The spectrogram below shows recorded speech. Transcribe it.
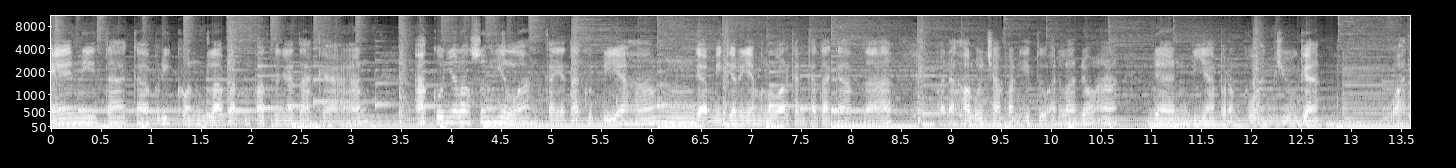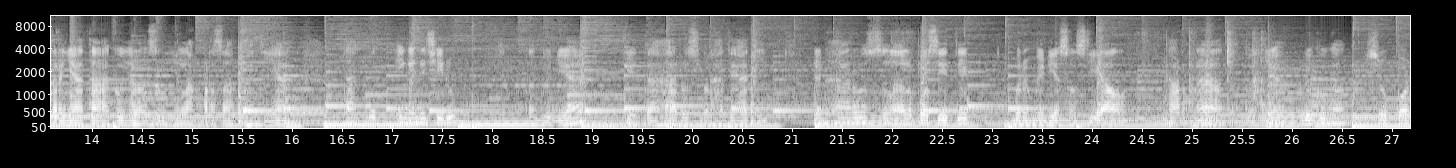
Enita Capricorn 84 mengatakan Akunnya langsung hilang kayak takut dia hmm, gak mikir ya mengeluarkan kata-kata. Padahal ucapan itu adalah doa Dan dia perempuan juga. Wah ternyata akunnya langsung hilang persahabat ya. Takut ingin diciduk? Tentunya kita harus berhati-hati Dan harus selalu positif bermedia sosial karena tentunya dukungan, support,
